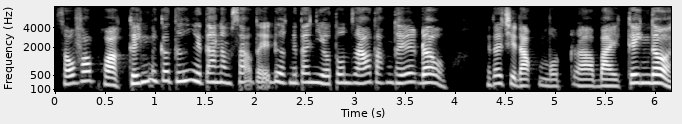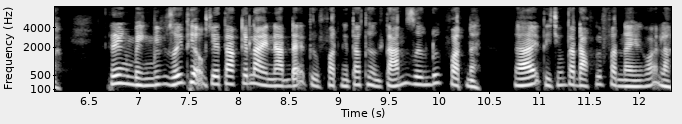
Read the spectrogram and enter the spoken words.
sáu pháp hòa kính mấy các thứ người ta làm sao thế được? Người ta nhiều tôn giáo ta không thấy được đâu. Người ta chỉ đọc một uh, bài kinh thôi. Thế mình mới giới thiệu cho ta cái này là đệ tử phật người ta thường tán dương đức phật này. Đấy thì chúng ta đọc cái phần này gọi là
